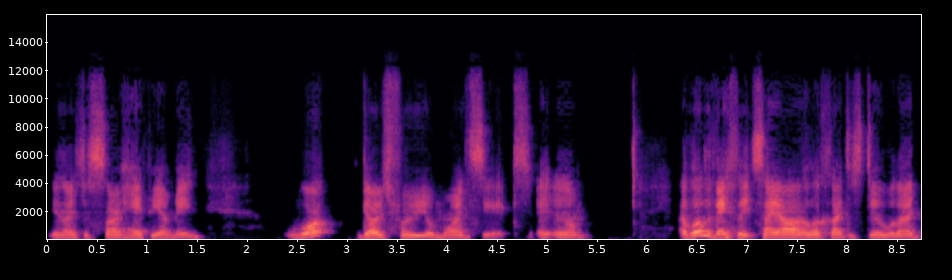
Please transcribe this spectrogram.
you know, just so happy. I mean, what goes through your mindset? And, um, a lot of athletes say, "Oh, look, I just do what I,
